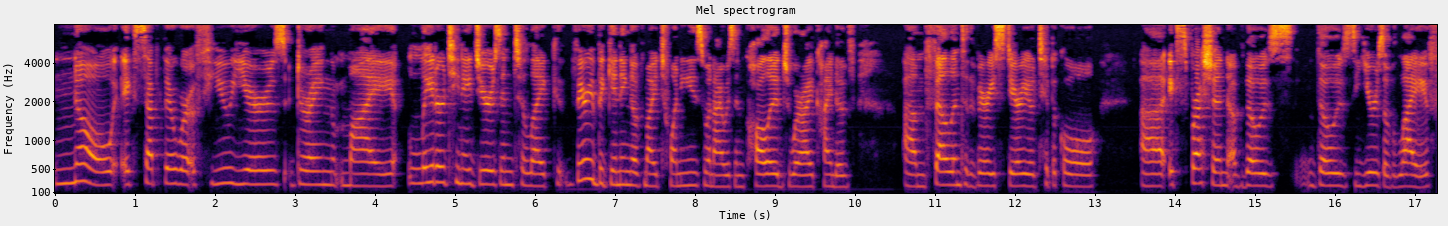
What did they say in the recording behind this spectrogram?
no, except there were a few years during my later teenage years into like very beginning of my 20s when I was in college where I kind of um, fell into the very stereotypical uh, expression of those those years of life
